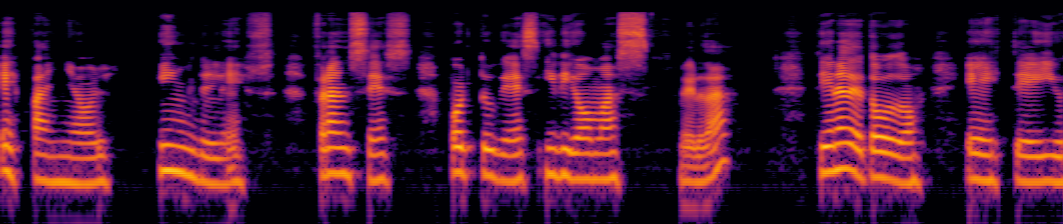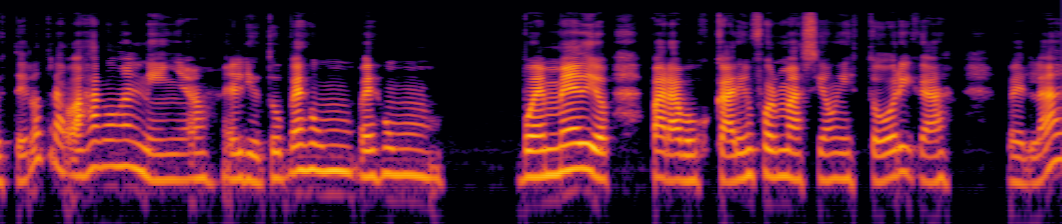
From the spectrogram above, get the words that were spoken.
español, inglés, francés, portugués, idiomas, ¿verdad? Tiene de todo. Este, y usted lo trabaja con el niño. El YouTube es un, es un buen medio para buscar información histórica, ¿verdad?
